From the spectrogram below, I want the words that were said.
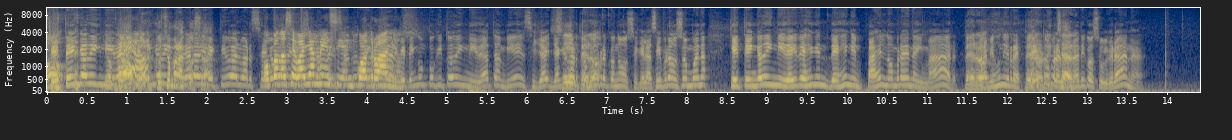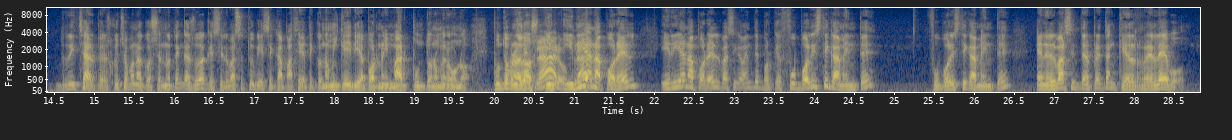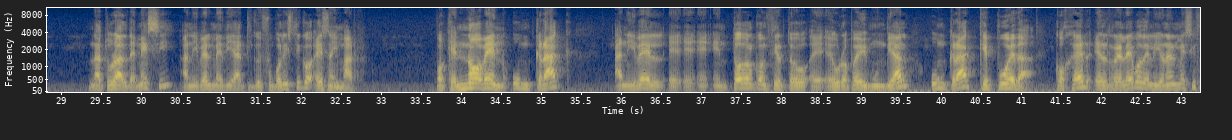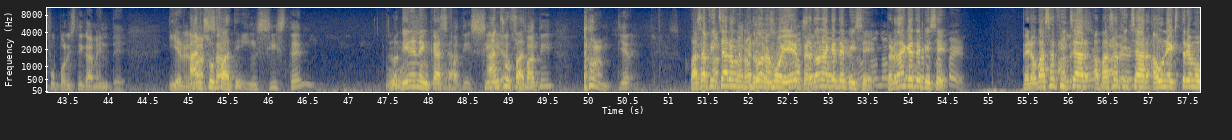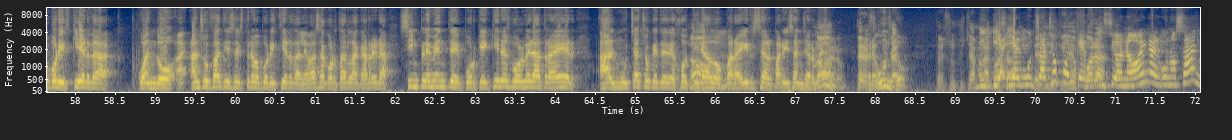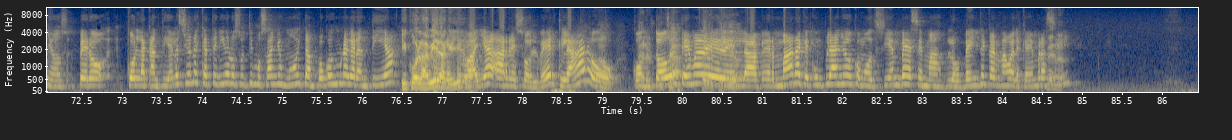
Que tenga dignidad, escúchame una cosa. la directiva del Barcelona. O cuando se vaya Messi en cuatro Neymar, años. Que tenga un poquito de dignidad también. Si ya, ya Sí, que Bartomeu pero- reconoce que las cifras no son buenas, que tenga dignidad y dejen, en- dejen en paz el nombre de Neymar. Pero- Para mí es un irrespeto pero, para el fanático azulgrana. Richard, pero escúchame una cosa, no tengas duda que si el Barça tuviese capacidad económica iría por Neymar, punto número uno. Punto número Sí, dos, claro, ir- irían claro. a por él, irían a por él básicamente porque futbolísticamente, futbolísticamente, en el Barça interpretan que el relevo natural de Messi a nivel mediático y futbolístico es Neymar. Porque no ven un crack a nivel, eh, eh, en todo el concierto eh, europeo y mundial, un crack que pueda coger el relevo de Lionel Messi futbolísticamente. Y en el Ansu Barça Fati. insisten. Lo Uf, tienen en Ansu casa. Fati, sí, Ansu Fati. Fati tiene- Vas a fichar a un... Perdona, Moy, eh, perdona que te pise. Perdona que te pise. Pero vas a fichar, vas a fichar a un extremo por izquierda cuando Ansu Fati es extremo por izquierda, le vas a cortar la carrera simplemente porque quieres volver a traer al muchacho que te dejó No. tirado para irse al Paris Saint Germain. Claro. Pregunto. Pero escuchame Y, una y- cosa, y el muchacho que porque fuera- funcionó en algunos años, pero con la cantidad de lesiones que ha tenido en los últimos años, Moy, tampoco es una garantía Y con la vida de que te lleva. vaya a resolver, claro. No, con todo el tema de, que yo- la hermana que cumple años como 100 veces más los 20 carnavales que hay en Brasil. Pero-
